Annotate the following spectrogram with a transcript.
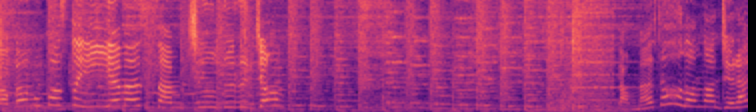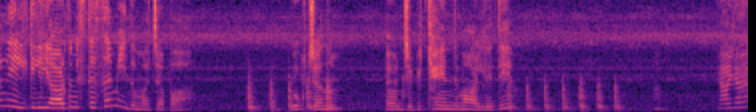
ya ben bu pastayı çıldıracağım. Ya Melda halamdan Ceren'le ilgili yardım istese miydim acaba? Yok canım. Önce bir kendimi halledeyim. Gel gel.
